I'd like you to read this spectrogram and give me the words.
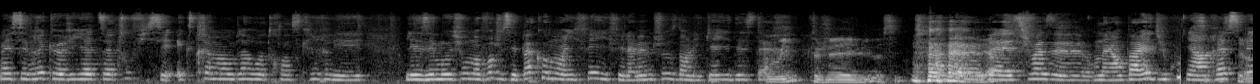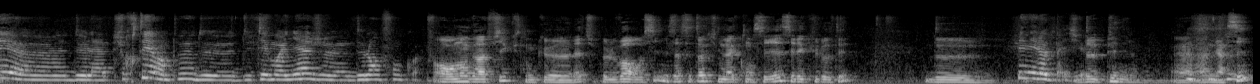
Ouais, c'est vrai que Riyad Satouf, il sait extrêmement bien retranscrire les, les émotions d'enfant. Je sais pas comment il fait, il fait la même chose dans les cahiers d'Esther. Oui, que j'ai lu aussi. Ah bah, bah, tu vois, euh, on allait en parler du coup. Il y a un respect de la pureté un peu de, du témoignage de l'enfant, quoi. En roman graphique, donc là tu peux le voir aussi, mais ça c'est toi qui me l'as conseillé, c'est Les culottés de Pénélope Bagieux. De Pénélope. Euh, merci.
